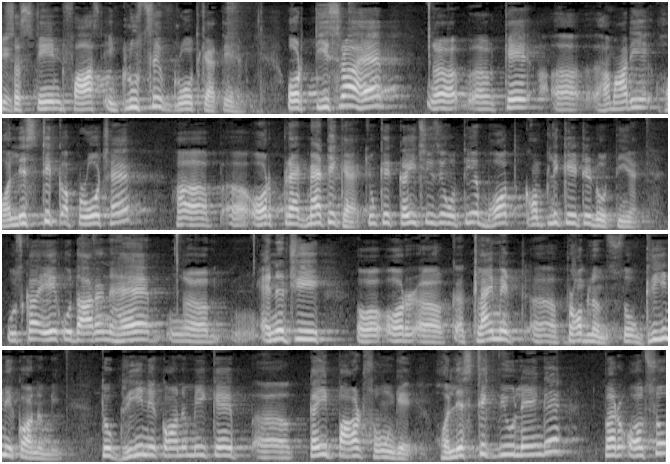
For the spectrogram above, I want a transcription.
सस्टेन्ड फास्ट इंक्लूसिव ग्रोथ कहते हैं। और तीसरा है कि हमारी होलिस्टिक अप्रोच है और प्रैग्मेटिक है क्योंकि कई चीज़ें होती हैं बहुत कॉम्प्लिकेटेड होती हैं। उसका एक उदाहरण है एनर्जी और क्लाइमेट प्रॉब्लम्स तो ग्रीन इकोनॉमी तो ग्रीन इकोनॉमी के कई पार्ट्स होंगे। होलिस्टिक व्यू लेंगे, पर ऑल्सो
